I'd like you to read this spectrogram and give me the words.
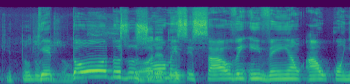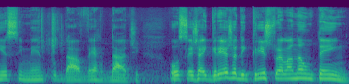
Que todos que os homens- todos os homens se salvem e venham ao conhecimento da verdade. Ou seja, a igreja de Cristo ela não tem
